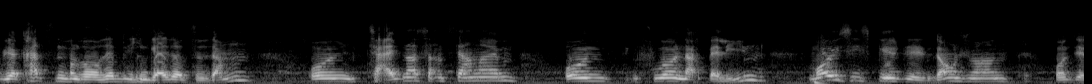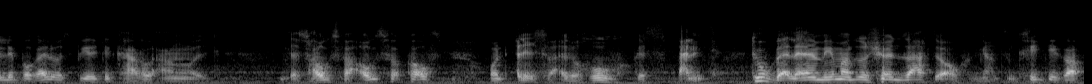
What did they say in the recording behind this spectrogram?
Wir kratzten unsere sämtlichen Gelder zusammen und zahlten das an Sternheim und fuhren nach Berlin. Moisi spielte den Don Juan und der Leporello spielte Karl Arnold. Das Haus war ausverkauft und alles war also hochgespannt. Tout Berlin, wie man so schön sagte, auch die ganzen Kritiker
